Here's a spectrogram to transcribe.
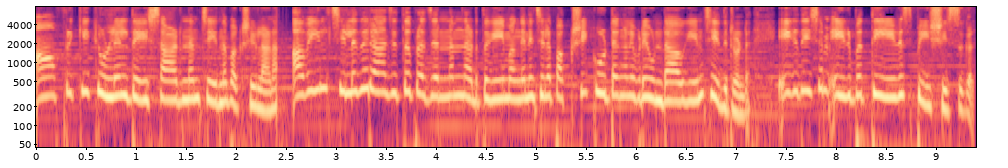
ആഫ്രിക്കയ്ക്കുള്ളിൽ ദേശാടനം ചെയ്യുന്ന പക്ഷികളാണ്. അവയിൽ ചിലത് രാജ്യത്ത് പ്രചരണം നടത്തുകയും അങ്ങനെ ചില പക്ഷിക്കൂട്ടങ്ങൾ ഇവിടെ ഉണ്ടാവുകയും ചെയ്തിട്ടുണ്ട്. ഏകദേശം എഴുപത്തിയേഴ് സ്പീഷീസുകൾ.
